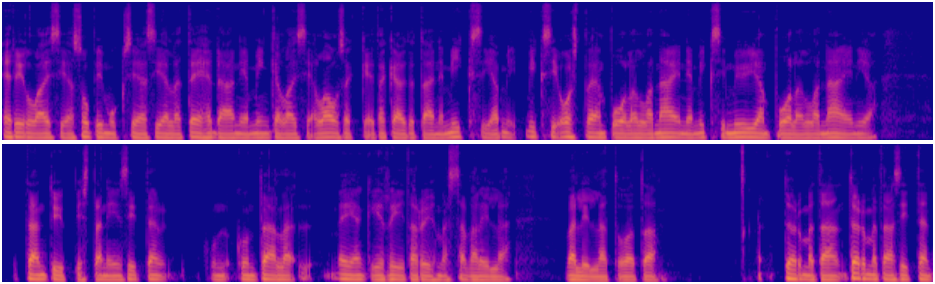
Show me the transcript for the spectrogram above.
erilaisia sopimuksia siellä tehdään ja minkälaisia lausekkeita käytetään ja miksi ja mi, miksi ostajan puolella näin ja miksi myyjän puolella näin ja tämän tyyppistä, niin sitten kun, kun täällä meidänkin riitaryhmässä välillä, välillä tuota, törmätään, törmätään sitten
